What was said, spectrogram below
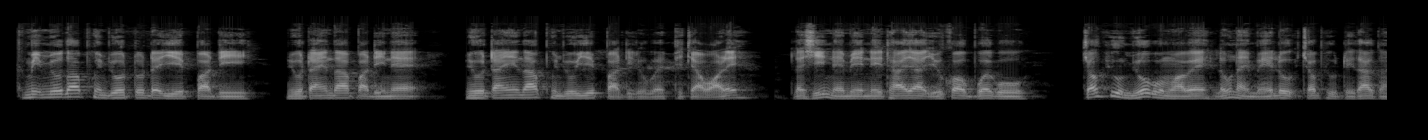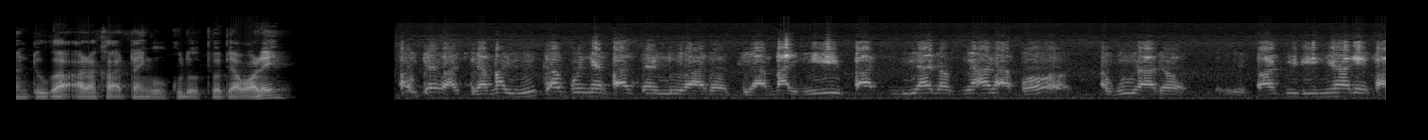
ခမိမျိုးသားဖွံ့ဖြိုးတိုးတက်ရေးပါတီမြို့တိုင်းသားပါတီနဲ့မြို့တိုင်းရင်းသားဖွံ့ဖြိုးရေးပါတီတို့ပဲဖြစ်ကြပါတယ်။လက်ရှိနယ်မြေအနေထားအရရွေးကောက်ပွဲကို ကြောက်ဖြူမျိုးပေါ်မှာပဲလုံနိုင်မယ်လို့ကြောက်ဖြူဒေသခံတို့ကအာရခအတိုင်းကိုကုလို့ပြောပြပါရယ်ဟုတ်ကဲ့ပါဆရာမယူကပွင့်နဲ့ပတ်သက်လို့ကတော့ဆရာမကြီးပါတီတွေကတော့များတာပေါ့အခုကတော့ပါတီတွေများတဲ့ခါ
